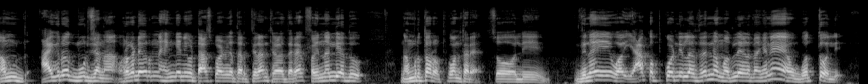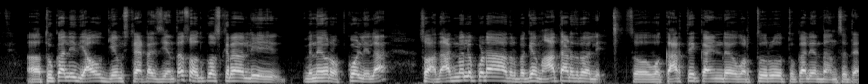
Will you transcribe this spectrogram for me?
ನಮ್ದು ಆಗಿರೋದು ಮೂರು ಜನ. ಹೊರಗಡೆ ಅವ್ರನ್ನ ಹೆಂಗೆ ನೀವು ಟಾಸ್ಕ್ ಮಾಡಿ ತರ್ತೀರಾ? ಅಂತ ಹೇಳ್ತಾರೆ. ಫೈನಲಿ ಅದು ನಮ್ರತ ಅವ್ರು ಒಪ್ಕೊಂತಾರೆ. ಸೊ ಅಲ್ಲಿ ವಿನಯ್ ಯಾಕೆ ಒಪ್ಕೊಂಡಿಲ್ಲ ಅಂದರೆ ನಾನು ಮೊದಲು ಹೇಳ್ದಂಗೆ ಗೊತ್ತು ಅಲ್ಲಿ. ತುಕಾಲಿ ತುಕಾಲಿದ್ ಯಾವ ಗೇಮ್ ಸ್ಟ್ರಾಟಜಿ ಅಂತ. ಸೊ ಅದಕ್ಕೋಸ್ಕರ ಅಲ್ಲಿ ವಿನಯ್ ಅವರು ಒಪ್ಕೊಳ್ಳಿಲ್ಲ. ಸೊ ಅದಾದ್ಮೇಲೂ ಕೂಡ ಅದ್ರ ಬಗ್ಗೆ ಮಾತಾಡಿದ್ರು ಅಲ್ಲಿ. ಸೊ ಕಾರ್ತಿಕ್ ಆ್ಯಂಡ್ ವರ್ತೂರು ತುಕಾಲಿ ಅಂತ ಅನ್ಸುತ್ತೆ.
